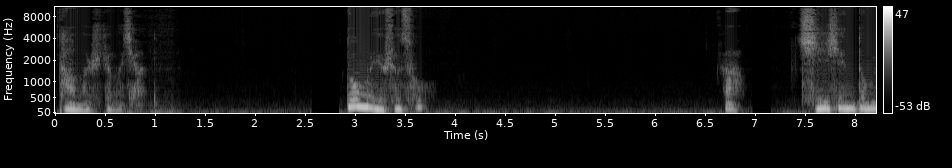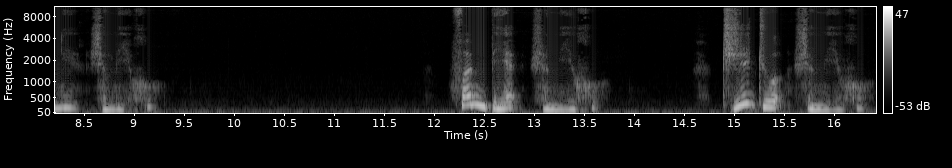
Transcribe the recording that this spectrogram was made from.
他们是这么讲的，都没有说错。啊，起心动念是迷惑，分别是迷惑，执着是迷惑。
